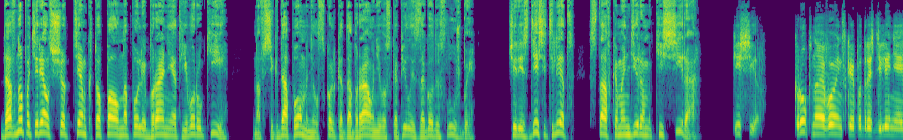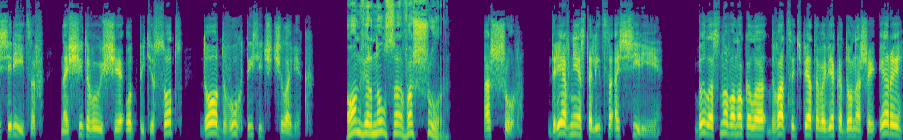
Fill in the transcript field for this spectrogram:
давно потерял счет тем, кто пал на поле брани от его руки, но всегда помнил, сколько добра у него скопилось за годы службы. Через десять лет, став командиром Кисира... Кисир. Крупное воинское подразделение сирийцев, насчитывающее от 500 до 2000 человек. Он вернулся в Ашшур. Ашшур древняя столица Ассирии. Был основан около 25 века до нашей эры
